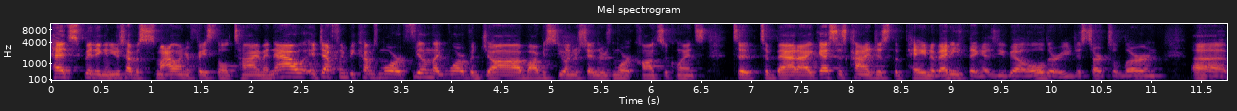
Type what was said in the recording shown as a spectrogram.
head spinning and you just have a smile on your face the whole time. And now it definitely becomes more feeling like more of a job. Obviously, you understand there's more consequence to, to bad. I guess it's kind of just the pain of anything as you get older. You just start to learn, uh,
